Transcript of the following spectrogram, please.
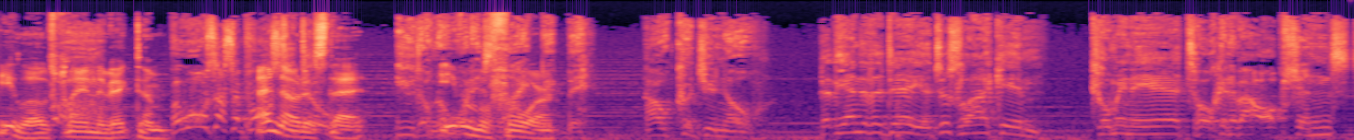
He loves playing the victim. But what was I supposed I to noticed do? that. You don't know Even before. Like, How could you know? At the end of the day, you're just like him. Coming here, talking about options.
